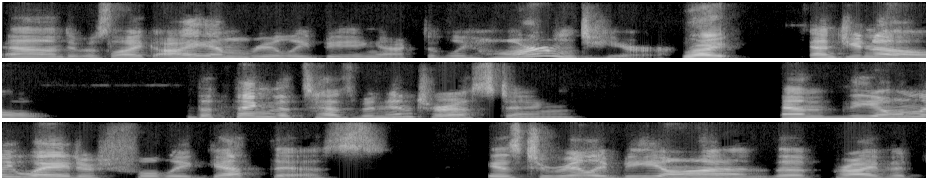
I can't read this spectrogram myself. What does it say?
And it was like, I am really being actively harmed here. Right. And, you know, the thing that has been interesting and the only way to fully get this is to really be on the private,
